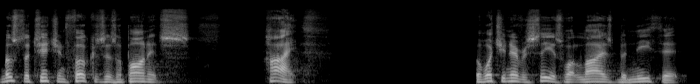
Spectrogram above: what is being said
Most attention focuses upon its height. But what you never see is what lies beneath it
